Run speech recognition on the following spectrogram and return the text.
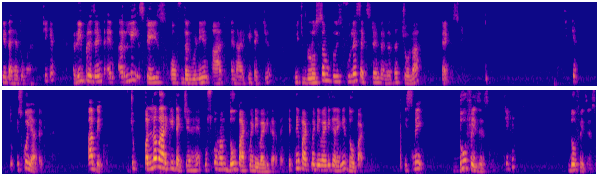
के तहत हुआ है, ठीक है? represent an early stage of Dravidian art and architecture, which blossomed to its fullest extent under the Chola dynasty. ठीक है? तो इसको याद रखना है अब देखो, जो पल्लव आर्किटेक्चर है, उसको हम दो पार्ट में डिवाइड करते हैं। कितने पार्ट में डिवाइड करेंगे? दो पार्ट में। इसमें दो फेजेस में, ठीक है? दो फेजेस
